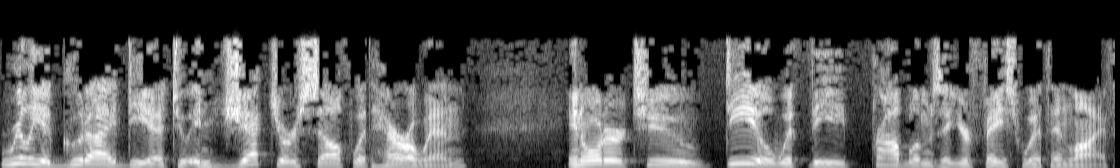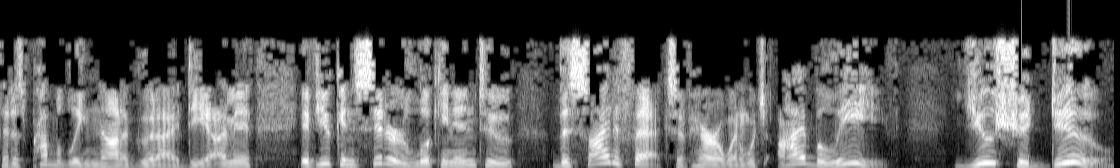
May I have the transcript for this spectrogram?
really a good idea to inject yourself with heroin in order to deal with the problems that you're faced with in life. That is probably not a good idea. I mean, if, if you consider looking into the side effects of heroin, which I believe you should do,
